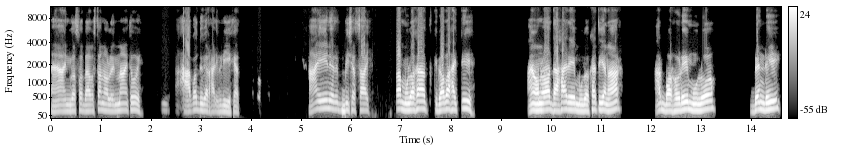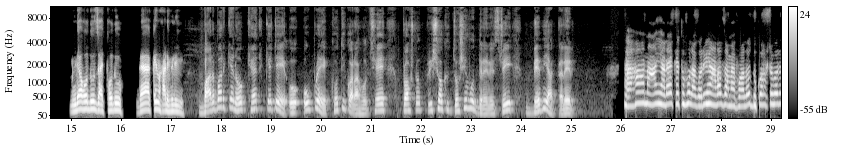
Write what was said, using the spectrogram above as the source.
হ্যাঁ আইনগত ব্যবস্থা নলই মাই তো আগত দুইবার হাড়ি ফেলি খেত। আইনের বিশেষ চাই। মূলখাত কিবা হাইতি? আই অনরা দেখায় রে মূলখাত ইয়ানার আর বহরে মূলো ভেন্ডি মিডিয়া হদু যাইত হদু ব্যাকেন হাড়ি ফেলি। বারবার কেন ক্ষেত কেটে ও উপড়ে ক্ষতি করা হচ্ছে? প্রশ্ন কৃষক জসিমউদ্দিনের স্ত্রী বেবি আক্তারের। হ্যাঁ না আড়াই খেতে ফোলা করি, আর জামাই ফলো দুঃখ কষ্ট করে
